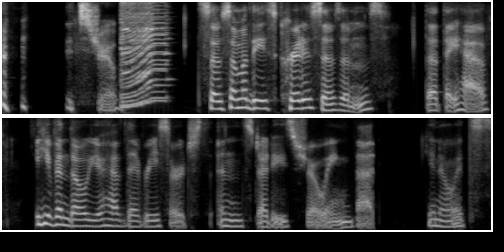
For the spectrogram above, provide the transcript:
it's true. so some of these criticisms that they have, even though you have the research and studies showing that, you know, it's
